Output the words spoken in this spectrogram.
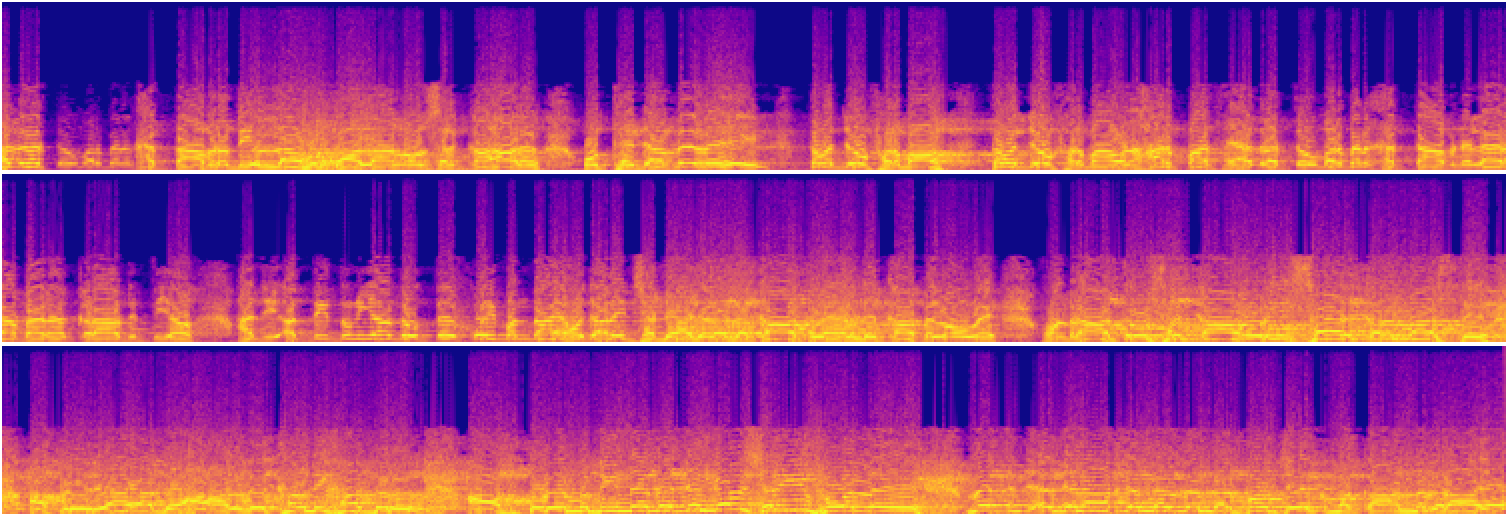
حضرت عمر بن خطاب رضی اللہ تعالی نو سرکار اوتھے جاندے رہے توجہ فرما توجہ فرما۔ ہر پاسے حضرت عمر بن خطاب نے لہراں بہراں کرا دتیاں۔ ہاں جی ادھی دنیا دے اوتے کوئی بندہ یہو جا نہیں چھڈیا جڑا زکات لین دے قابل ہوے ہن رات نو سرکار اور سیر کرن واسطے اپنی رعایا دے حال ویکھن دی خاطر آپ ترے مدینے دے جنگل شریف والے جناب جنگل دے اندر پہنچے، ایک مکان نظر آیا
